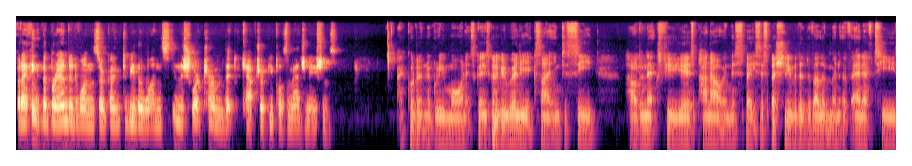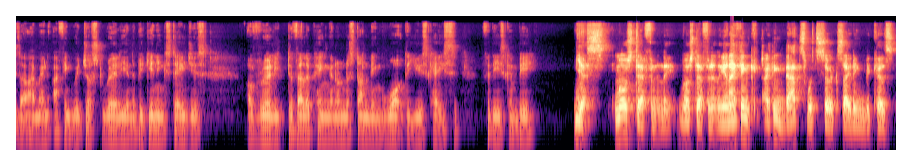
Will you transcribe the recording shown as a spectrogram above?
But I think the branded ones are going to be the ones in the short term that capture people's imaginations. I couldn't agree more. And it's, it's going to be really exciting to see how the next few years pan out in this space, especially with the development of NFTs. I mean, I think we're just really in the beginning stages of really developing and understanding what the use case for these can be. Yes, most definitely, most definitely, and I think I think that's what's so exciting because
